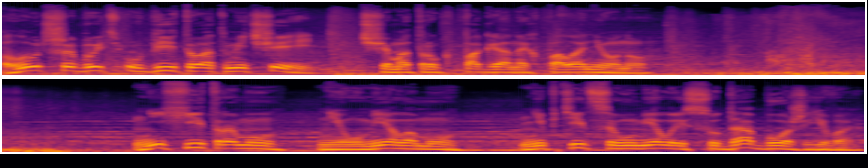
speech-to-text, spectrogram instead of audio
Лучше быть убиту от мечей, чем от рук поганых полонену. Ни хитрому, ни умелому, ни птице умелой суда Божьего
